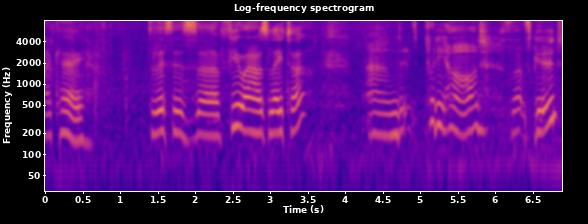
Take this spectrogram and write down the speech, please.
Okay, so this is uh, a few hours later and it's pretty hard, so that's good.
